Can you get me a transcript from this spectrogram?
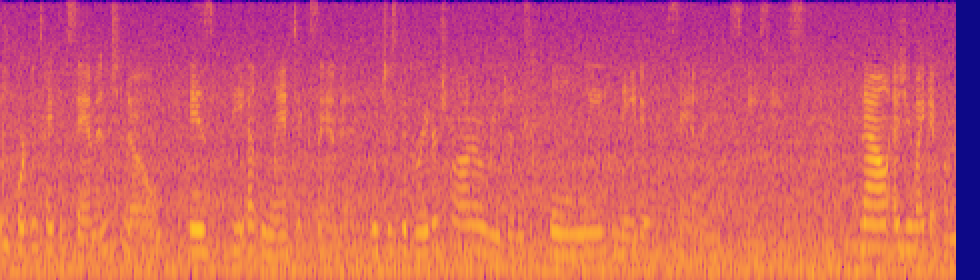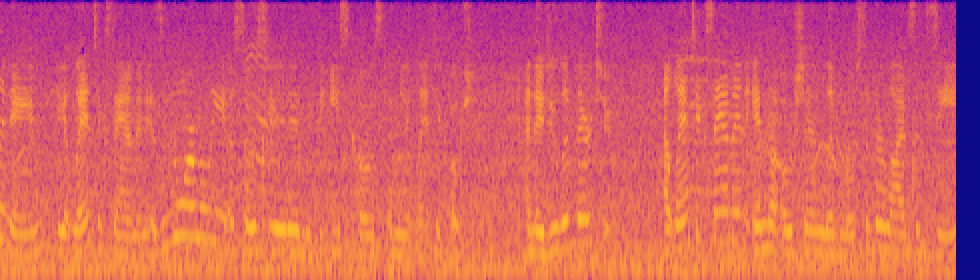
important type of salmon to know is the Atlantic salmon, which is the Greater Toronto region's only native salmon species. Now, as you might get from the name, the Atlantic salmon is normally associated with the East Coast and the Atlantic Ocean, and they do live there too. Atlantic salmon in the ocean live most of their lives at sea,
